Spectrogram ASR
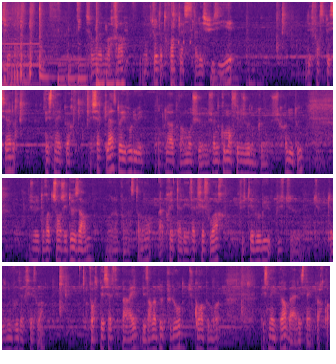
sur, euh, sur Modern Warfare. Donc tu vois t'as trois classes, t'as les fusillés, les forces spéciales et snipers. Et chaque classe doit évoluer. Donc là, moi je, je viens de commencer le jeu, donc euh, je suis rien du tout. J'ai le droit de changer deux armes, voilà pour l'instant. Après tu as les accessoires, plus tu évolues, plus tu, tu as de nouveaux accessoires. Force spéciale c'est pareil, des armes un peu plus lourdes, tu cours un peu moins. Et sniper, bah les snipers quoi.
